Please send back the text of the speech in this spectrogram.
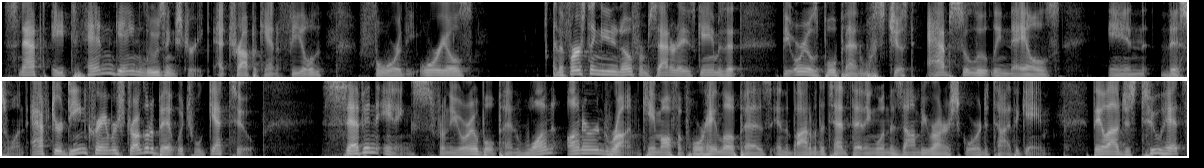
snapped a 10 game losing streak at Tropicana Field for the Orioles. And the first thing you need to know from Saturday's game is that the Orioles bullpen was just absolutely nails in this one. After Dean Kremer struggled a bit, which we'll get to, seven innings from the Oriole bullpen, one unearned run came off of Jorge Lopez in the bottom of the 10th inning when the zombie runner scored to tie the game. They allowed just two hits,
